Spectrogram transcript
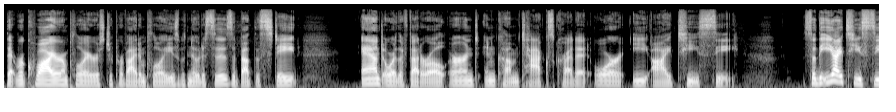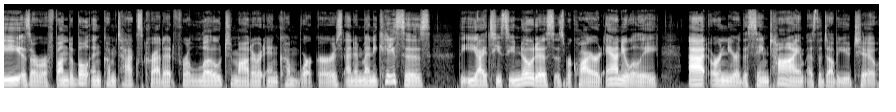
that require employers to provide employees with notices about the state and or the federal earned income tax credit or EITC. So, the EITC is a refundable income tax credit for low to moderate income workers, and in many cases, the EITC notice is required annually at or near the same time as the W 2.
